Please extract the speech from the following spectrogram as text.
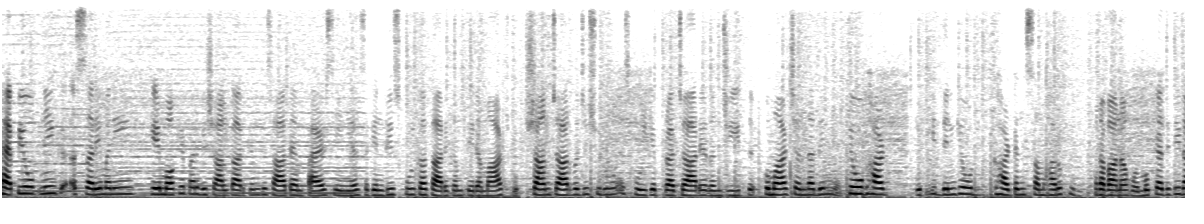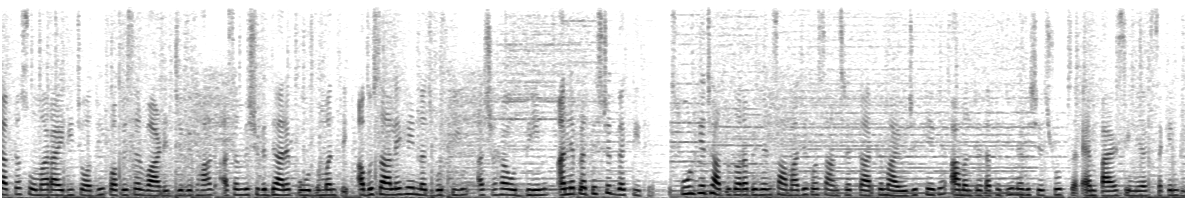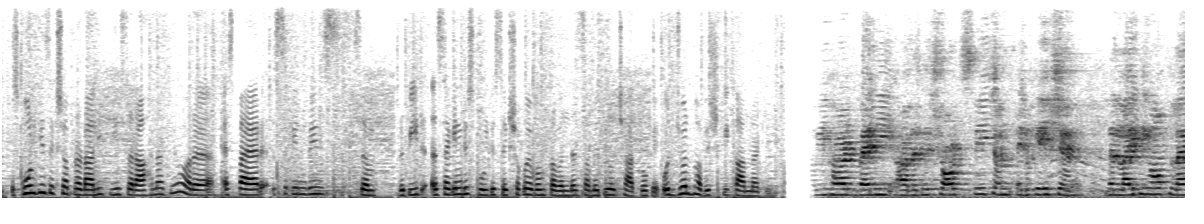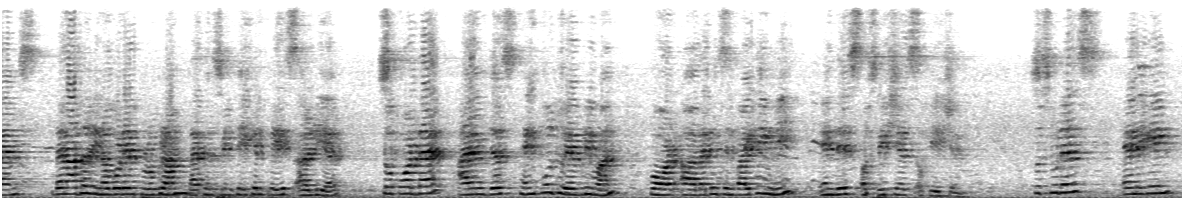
Happy opening ceremony के मौके पर विशाल कार्यक्रम के साथ एम्पायर सीनियर सेकेंडरी स्कूल का कार्यक्रम 13 मार्च को शाम चार बजे शुरू हुआ। स्कूल के प्राचार्य रंजीत कुमार चंदा दिन ने के दिन के उद्घाटन समारोह के लिए रवाना हुए। मुख्य अतिथि doctor Soma Roy D Chaudhary, professor वाणिज्य विभाग, असम विश्वविद्यालय पूर्व मंत्री अबू सालेह नजमुद्दीन अशरहुद्दीन अन्य प्रतिष्ठित व्यक्ति थे। स्कूल के छात्रों द्वारा विभिन्न सामाजिक और सांस्कृतिक कार्यक्रम आयोजित किए गए आमंत्रित अतिथियों ने विशेष रूप से एम्पायर सीनियर सेकेंडरी स्कूल की शिक्षा प्रणाली की सराहना की और aspire secondary repeat secondary school के शिक्षकों एवं प्रबंधन समिति और छात्रों के उज्जवल भविष्य की कामना की We heard many, uh, that is short speech on education, then lighting of lamps, then other inaugural program that has been taken place earlier. So for that, I am just thankful to everyone for uh, that is inviting me in this auspicious occasion. So students, and again,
